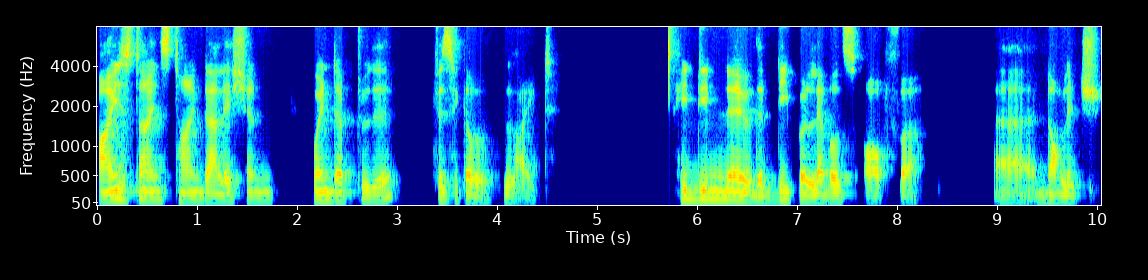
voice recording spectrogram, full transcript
Einstein's time dilation went up to the physical light. He didn't know the deeper levels of uh, uh, knowledge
